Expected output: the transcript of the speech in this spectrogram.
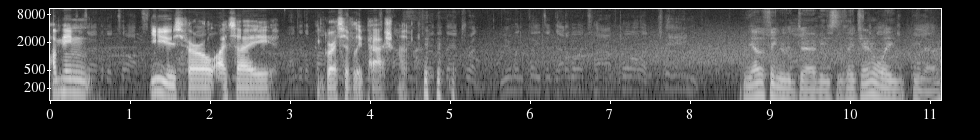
I mean, you use feral, I say aggressively passionate. And the other thing with derbies is they generally, you know,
